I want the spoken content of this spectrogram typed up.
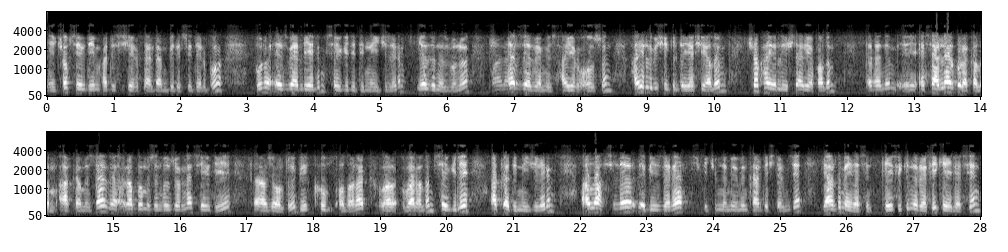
Ee, çok sevdiğim hadis-i şeriflerden birisidir bu. Bunu ezberleyelim sevgili dinleyicilerim. Yazınız bunu. Her zerremiz hayır olsun. Hayırlı bir şekilde yaşayalım. Çok hayırlı işler yapalım efendim e, eserler bırakalım arkamızda ve Rabbimizin huzuruna sevdiği, razı olduğu bir kul olarak var, varalım. Sevgili dinleyicilerim, Allah size ve bizlere ve cümle mümin kardeşlerimize yardım eylesin. Tevfikini refik eylesin.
